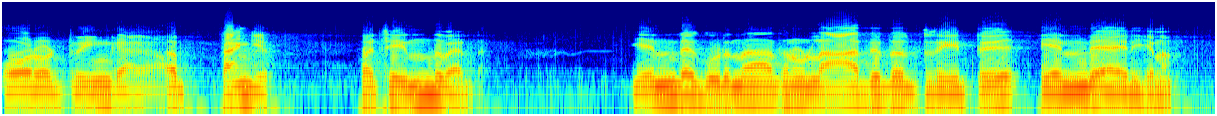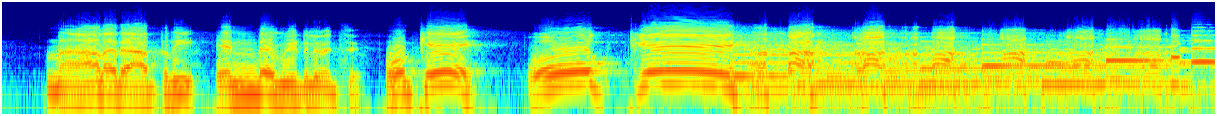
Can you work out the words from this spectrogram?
ഓരോ ഡ്രിങ്ക് ആകാം. താങ്ക് യു പക്ഷെ ഇന്ന് വേണ്ട? എന്റെ ഗുരുനാഥനുള്ള ആദ്യത്തെ ട്രീറ്റ് എന്റെ ആയിരിക്കണം. നാളെ രാത്രി എന്റെ വീട്ടിൽ വെച്ച്. ഓക്കേ ഓക്കേ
